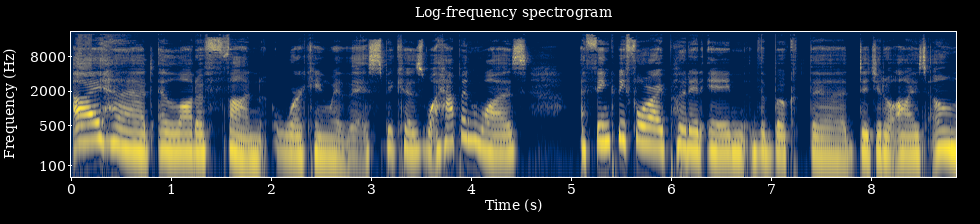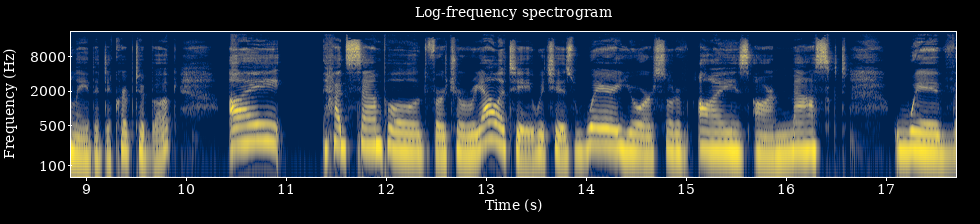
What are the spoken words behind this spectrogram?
I had a lot of fun working with this because what happened was I think before I put it in the book, the digital eyes only, the decryptor book, I had sampled virtual reality, which is where your sort of eyes are masked with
